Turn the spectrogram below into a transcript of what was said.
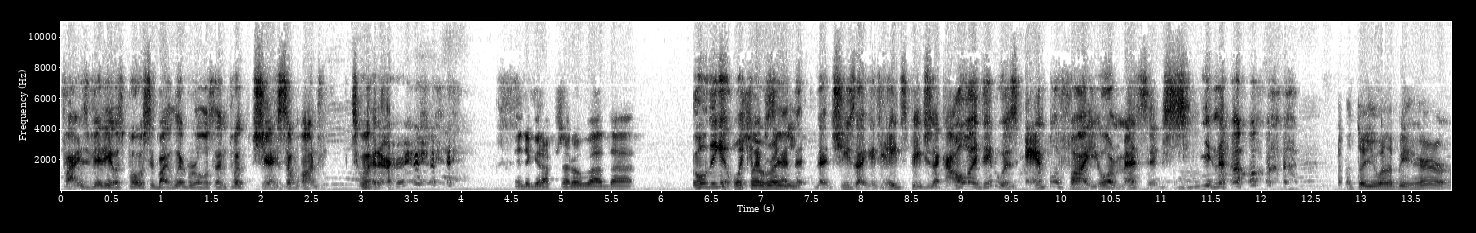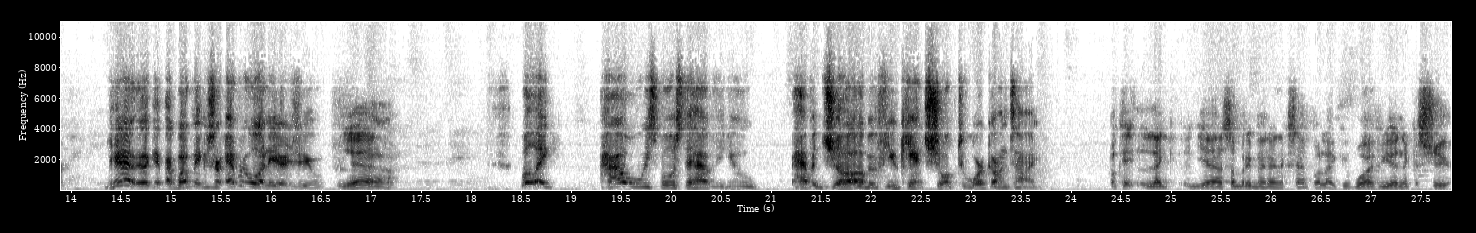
finds videos posted by liberals and put shares them on Twitter. And they get upset about that. Oh, they get wicked upset that, that she's like, it's hate speech. She's like, all I did was amplify your message, you know? I thought you want to be her. yeah, like, I want to make sure everyone hears you. Yeah. Well, like, how are we supposed to have you have a job if you can't show up to work on time? Okay, like yeah, somebody made an example. Like, if what if you're in a cashier,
